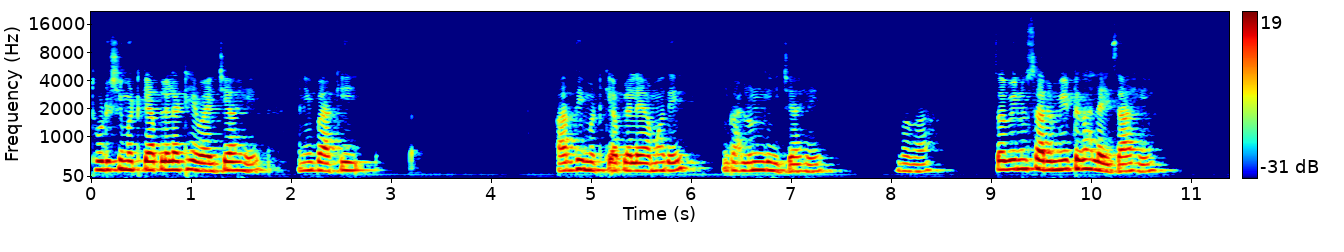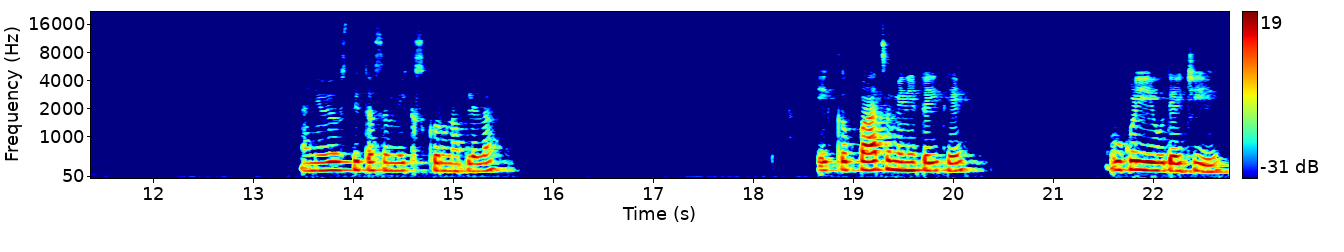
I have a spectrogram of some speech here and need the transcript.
थोडीशी मटकी आपल्याला ठेवायची आहे आणि बाकी अर्धी मटकी आपल्याला यामध्ये घालून घ्यायची आहे. बघा चवीनुसार मीठ घालायचं आहे. आणि व्यवस्थित असं मिक्स करून आपल्याला एक पाच मिनिट इथे उकळी येऊ द्यायची आहे.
